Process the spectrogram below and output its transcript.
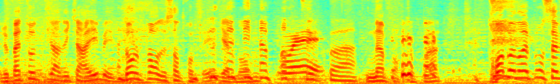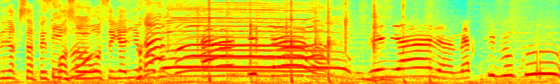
Le bateau de Pierre des Caraïbes est dans le port de Saint-Tropez également. N'importe Ouais. quoi. N'importe quoi. Trois bonnes réponses, ça veut dire que ça fait C'est 300 bon euros, c'est gagné. Bravo Ah, super Génial Merci beaucoup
